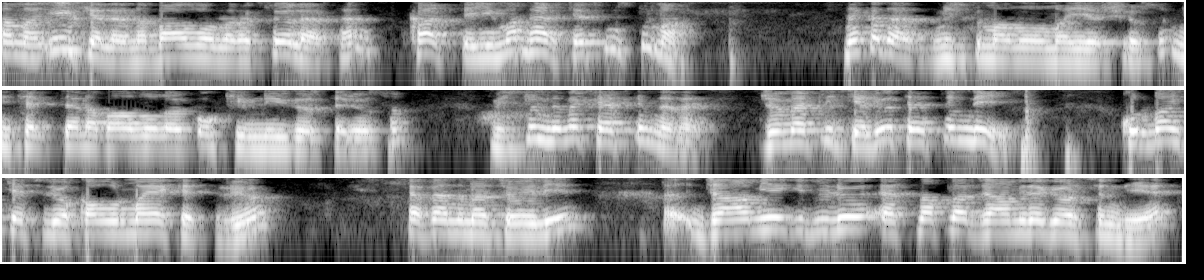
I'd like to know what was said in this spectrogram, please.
Ama ilkelerine bağlı olarak söylerseniz kalpte iman herkes Müslüman. Ne kadar Müslüman olmayı yaşıyorsun? Niteliklerine bağlı olarak o kimliği gösteriyorsun. Müslüm demek teslim demek. Cömertlik geliyor teslim değil. Kurban kesiliyor kavurmaya kesiliyor. Efendime söyleyeyim. e, Camiye gidiliyor esnaflar camide görsün diye.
